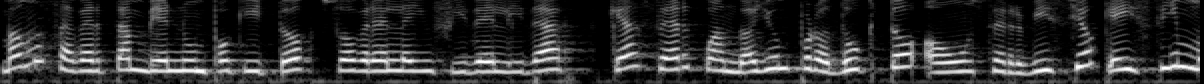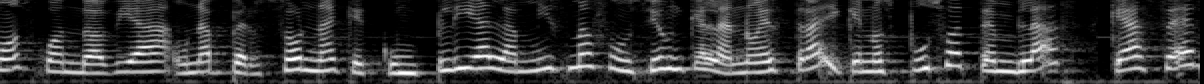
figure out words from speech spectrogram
Vamos a ver también un poquito sobre la infidelidad. ¿Qué hacer cuando hay un producto o un servicio? ¿Qué hicimos cuando había una persona que cumplía la misma función que la nuestra y que nos puso a temblar? ¿Qué hacer?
